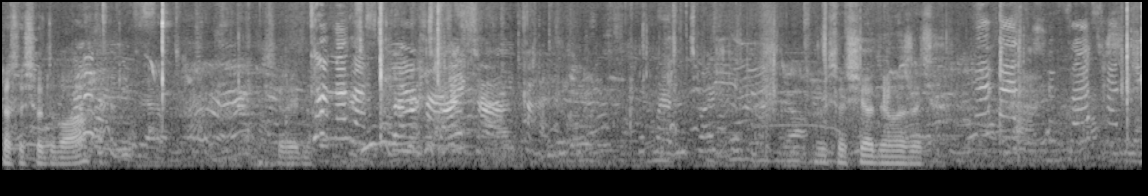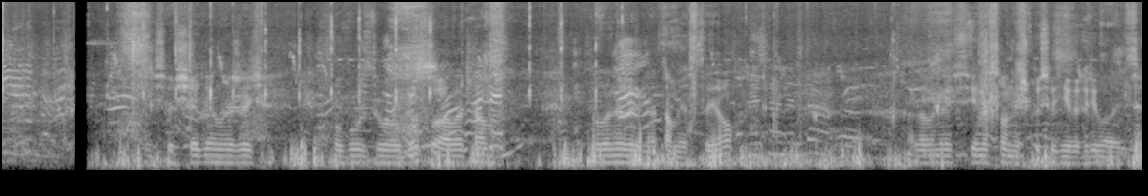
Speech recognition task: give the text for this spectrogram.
Зараз ось два. Ось видно. Ось ще один лежить. Ось ще один лежить. Побув з другого боку, але там було не видно, там я стояв. Але вони всі на сонечку сьогодні вигріваються.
